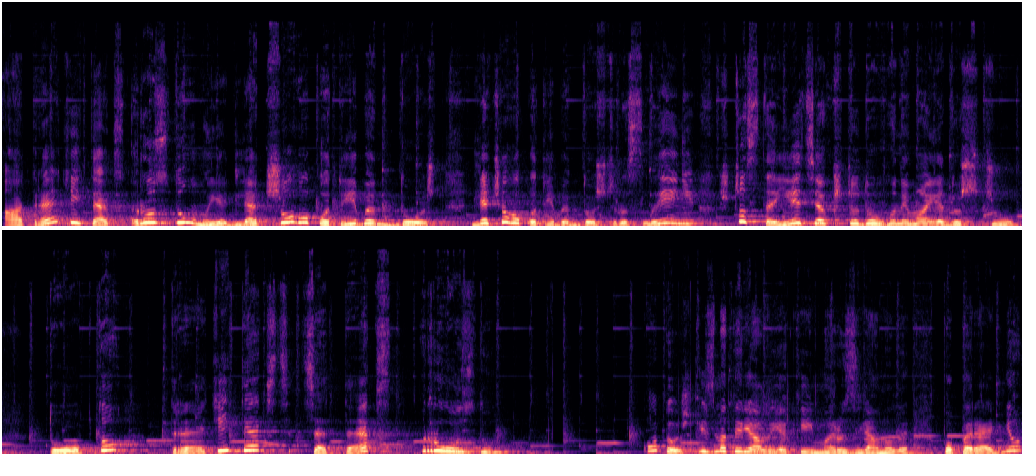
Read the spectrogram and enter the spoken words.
А третій текст роздумує, для чого потрібен дощ, для чого потрібен дощ рослині, що стається, якщо довго немає дощу. Тобто третій текст це текст роздум. Отож, із матеріалу, який ми розглянули попередньо,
